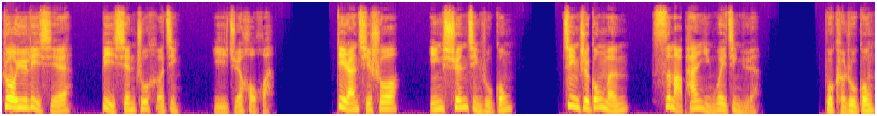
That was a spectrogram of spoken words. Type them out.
若欲立协，必先诛何进，以绝后患。”帝然其说，因宣进入宫，进至宫门，司马潘引魏进曰：“不可入宫。”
